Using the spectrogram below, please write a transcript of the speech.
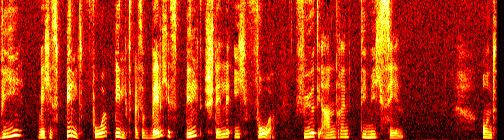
wie, welches Bild, Vorbild, also welches Bild stelle ich vor für die anderen, die mich sehen. Und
